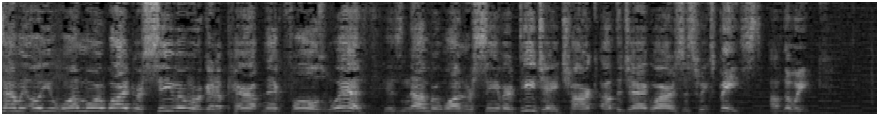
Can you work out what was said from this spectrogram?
Time. We owe you one more wide receiver. We're going to pair up Nick Foles with his number one receiver, DJ Chark of the Jaguars, this week's Beast of the Week.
